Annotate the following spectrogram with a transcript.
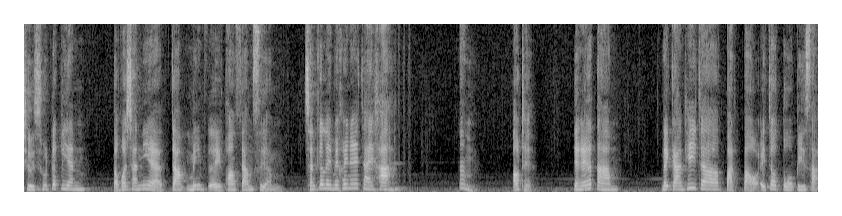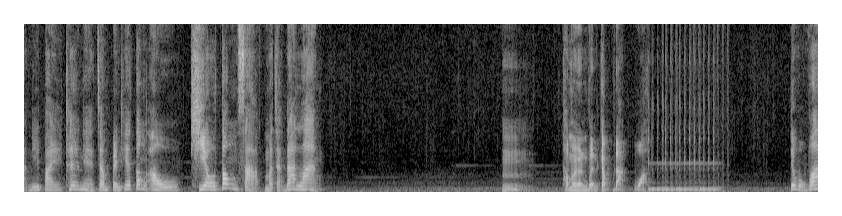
ชื่อชุดนักเรียน แต่ว่าฉันเนี่ยจำไม่เออความจำเสื่อม ฉันก็เลยไม่ค่อยแน่ใจค่ะอืมเอาเถอะยังไงก็ตาม ในการที่จะปัดเป่าไอ้เจ้าตัวปีศาจนี้ไป เธอเนี่ยจำเป็นที่จะต้องเอาเคียวต้องสาบมาจากด้านล่าง อืมทำไมมันเหมือนกับดักวะ เดี๋ยวบอกว่า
